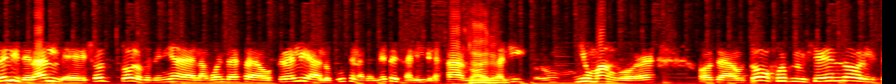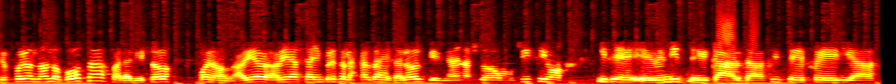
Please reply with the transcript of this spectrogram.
Yo literal, eh, yo todo lo que tenía en la cuenta esa de Australia lo puse en la camioneta y salí a viajar, ¿no? Salí con un, ni un mango, ¿eh? O sea, todo fue fluyendo y se fueron dando cosas para que yo, bueno, había, había ya impreso las cartas de tarot que me han ayudado muchísimo. Hice, eh, vendí eh, cartas, hice ferias,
